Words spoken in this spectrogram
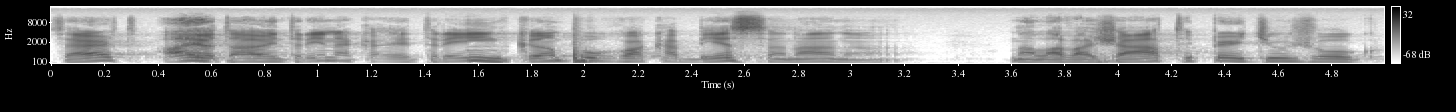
Certo? Ah, eu, tava, eu entrei, na, entrei em campo com a cabeça na, na, na Lava Jato e perdi o jogo.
